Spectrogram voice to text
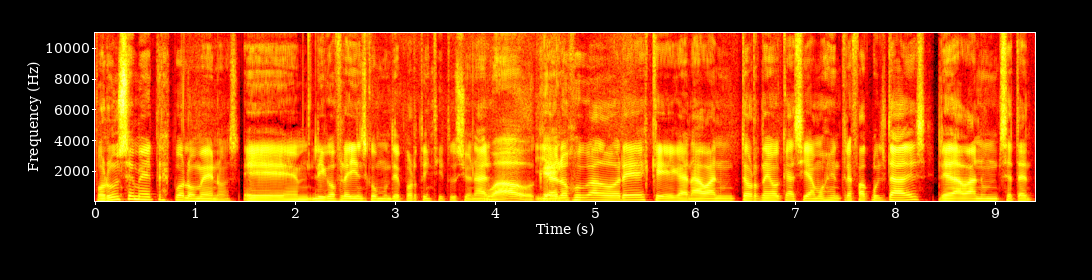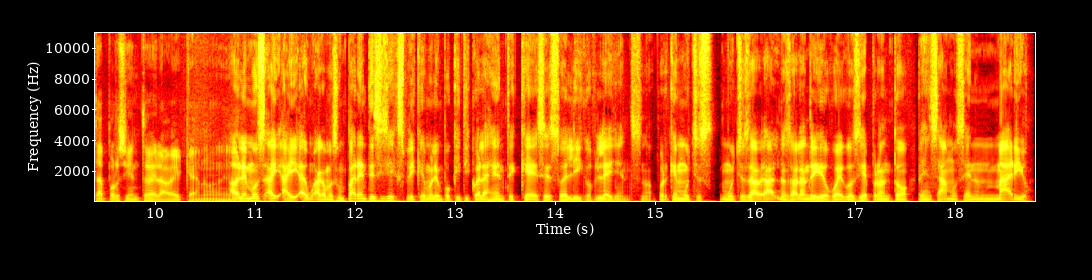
por un semestre por lo menos, eh, League of Legends como un deporte institucional. Wow. Y a los jugadores que ganaban un torneo que hacíamos entre facultades, le daban un 70% de la beca, ¿no? Hablemos, hay- hay- hagamos un paréntesis y expliquémosle un poquitico a la gente qué es eso de League of Legends, ¿no? Porque muchos, muchos nos hablan de videojuegos y de pronto pensamos en un Mario,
